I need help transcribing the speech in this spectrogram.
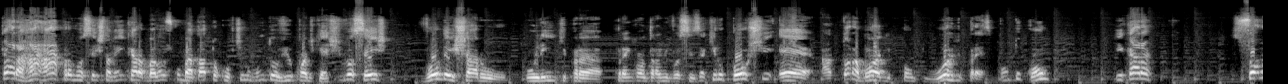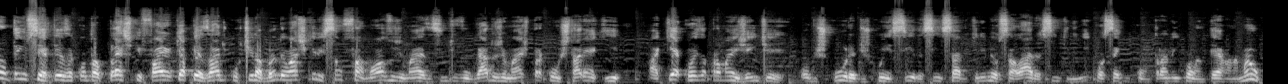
Cara, haha pra vocês também, cara, Balanço com Batata, tô curtindo muito ouvir o podcast de vocês. Vou deixar o, o link para encontrarem vocês aqui no post, é atorablog.wordpress.com. E cara, só não tenho certeza quanto ao Plastic Fire, que apesar de curtir a banda, eu acho que eles são famosos demais, assim, divulgados demais para constarem aqui. Aqui é coisa para mais gente obscura, desconhecida, assim, sabe? Que nem meu salário, assim, que ninguém consegue encontrar nem com lanterna na mão.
